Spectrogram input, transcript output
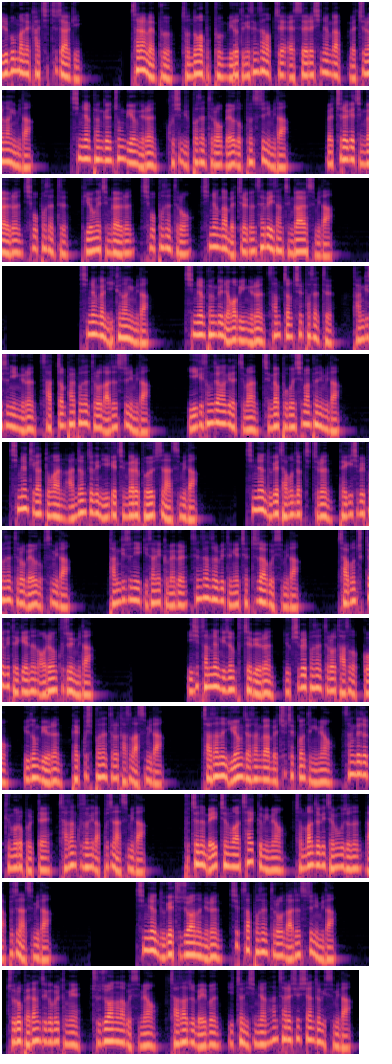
1분 만에 가치 투자하기. 차량 램프, 전동화 부품, 미러 등의 생산업체 SL의 10년간 매출 현황입니다. 10년 평균 총 비용률은 96%로 매우 높은 수준입니다. 매출액의 증가율은 15%, 비용의 증가율은 15%로 10년간 매출액은 3배 이상 증가하였습니다. 10년간 이익 현황입니다. 10년 평균 영업이익률은 3.7%, 당기순이익률은 4.8%로 낮은 수준입니다. 이익이 성장하긴 했지만 증가폭은 심한 편입니다. 10년 기간 동안 안정적인 이익의 증가를 보여주진 않습니다. 10년 누계 자본적 지출은 121%로 매우 높습니다. 당기순이익 이상의 금액을 생산설비 등에 재투자하고 있습니다. 자본 축적이 되기에는 어려운 구조입니다. 23년 기준 부채 비율은 61%로 다소 높고 유동 비율은 190%로 다소 낮습니다. 자산은 유형 자산과 매출 채권 등이며 상대적 규모로 볼 때 자산 구성이 나쁘진 않습니다. 부채는 매입 채무와 차입금이며 전반적인 재무 구조는 나쁘진 않습니다. 10년 누계 주주환원율은 14%로 낮은 수준입니다. 주로 배당 지급을 통해 주주환원하고 있으며 자사주 매입은 2020년 한 차례 실시한 적이 있습니다.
